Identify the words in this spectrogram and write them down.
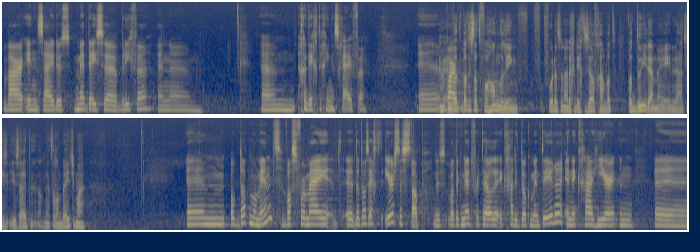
Waarin zij dus met deze brieven en ehm, ehm, gedichten gingen schrijven. Eh, en, waar- wat, wat is dat voor handeling? Voordat we naar de gedichten zelf gaan, wat, wat doe je daarmee inderdaad? Je, je zei het net al een beetje, maar Ehm, op dat moment was voor mij, eh, dat was echt de eerste stap. Dus wat ik net vertelde, ik ga dit documenteren en ik ga hier een, eh,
